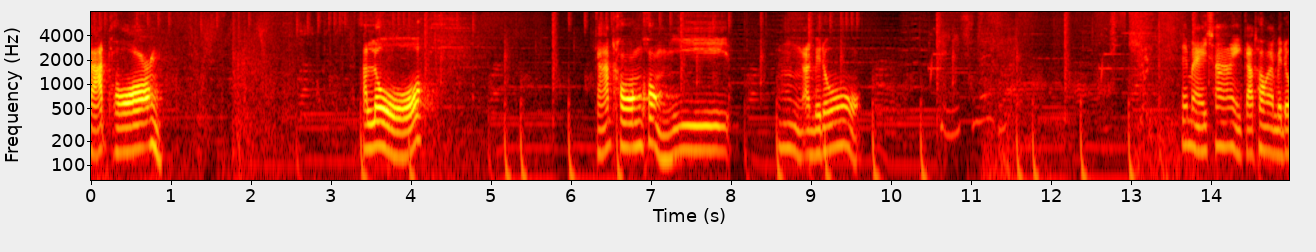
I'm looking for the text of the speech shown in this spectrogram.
การ์ดทองฮัลโหลการ์ดทองของอี อืม อันเบโด ใช่ไหมใช่การ์ดทองอันเบโด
